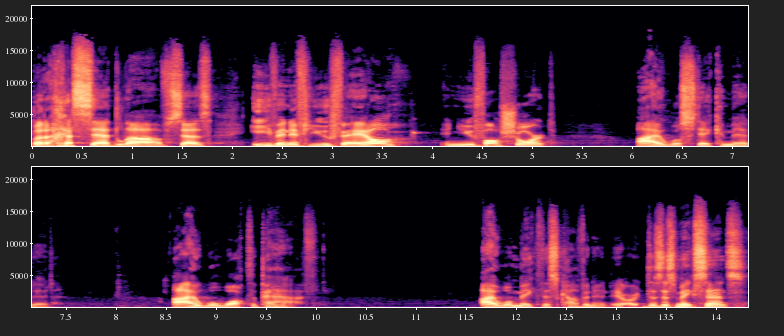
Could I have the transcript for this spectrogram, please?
But a chesed love says, even if you fail and you fall short, I will stay committed. I will walk the path. I will make this covenant. Does this make sense?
